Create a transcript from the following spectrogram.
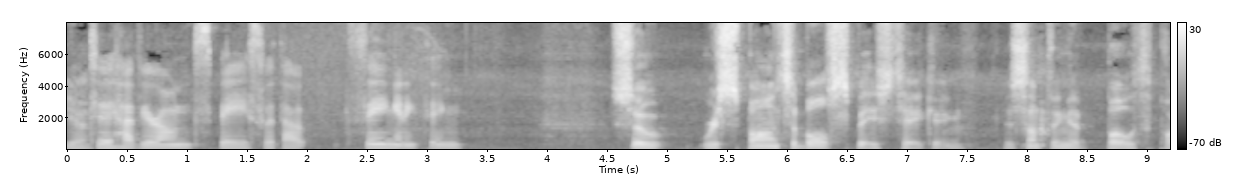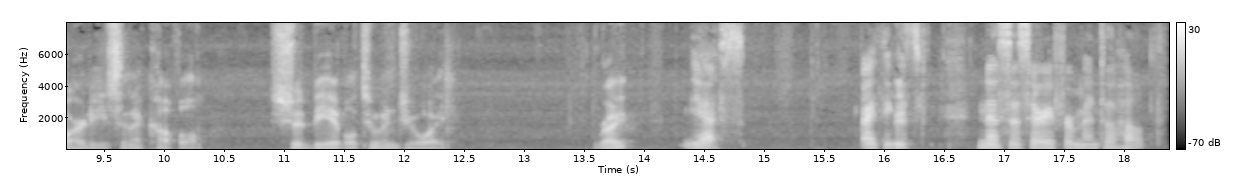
yeah. to have your own space without saying anything. So responsible space taking is something that both parties in a couple should be able to enjoy right? Yes. I think it, it's necessary for mental health.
